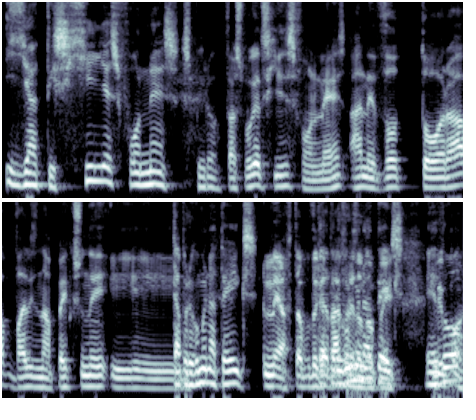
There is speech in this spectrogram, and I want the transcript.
για τις χίλιες φωνές, Σπύρο. Θα σου πω για τις χίλιες φωνές, αν εδώ τώρα βάλεις να παίξουν οι... Τα προηγούμενα takes. Ναι, αυτά που δεν Τα κατάφερες να το προηγούμενα πεις. takes. Εδώ Λοιπόν,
